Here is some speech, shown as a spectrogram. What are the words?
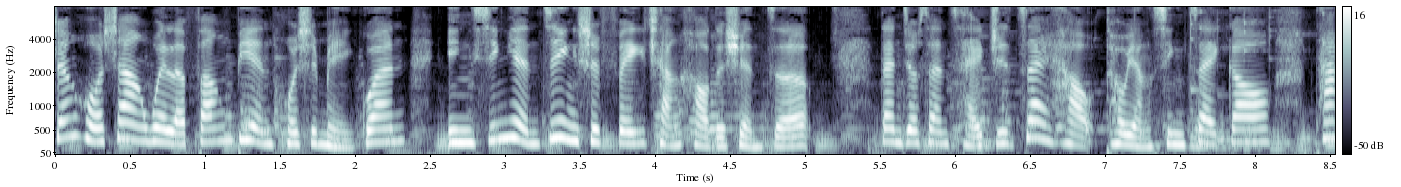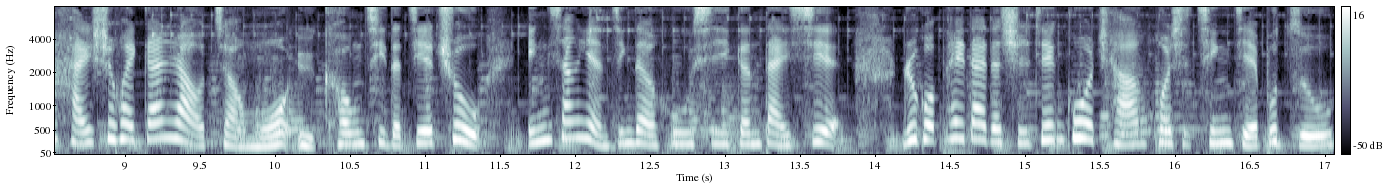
生活上为了方便或是美观，隐形眼镜是非常好的选择。但就算材质再好，透氧性再高，它还是会干扰角膜与空气的接触，影响眼睛的呼吸跟代谢。如果佩戴的时间过长或是清洁不足，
